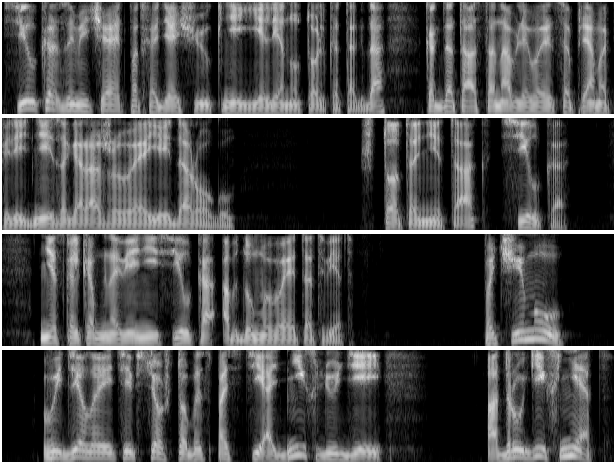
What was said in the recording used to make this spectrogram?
Силка замечает подходящую к ней Елену только тогда, когда та останавливается прямо перед ней, загораживая ей дорогу. «Что-то не так, Силка?» Несколько мгновений Силка обдумывает ответ. «Почему вы делаете все, чтобы спасти одних людей, а других нет?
